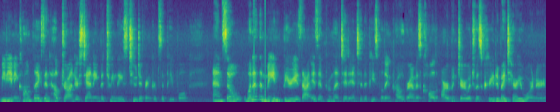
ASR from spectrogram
mediating conflicts, and help draw understanding between these two different groups of people. And so, one of the main theories that is implemented into the peace building program is called Arbinger, which was created by Terry Warner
